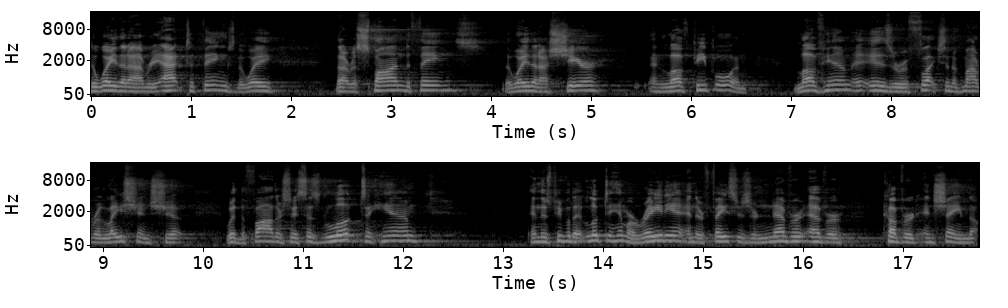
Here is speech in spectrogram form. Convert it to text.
The way that i react to things the way that i respond to things the way that I share and love people and love Him is a reflection of my relationship with the Father. So He says, Look to Him. And there's people that look to Him are radiant and their faces are never, ever covered in shame. The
